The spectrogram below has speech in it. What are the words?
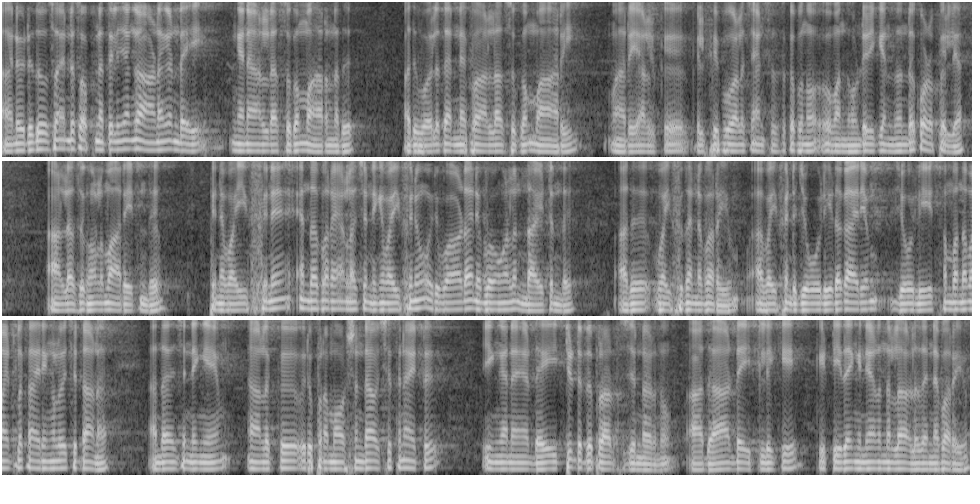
അങ്ങനെ ഒരു ദിവസം എന്റെ സ്വപ്നത്തിൽ ഞാൻ കാണുകയുണ്ടായി ഇങ്ങനെ ആളുടെ അസുഖം മാറുന്നത്. അതുപോലെ തന്നെ ഇപ്പോൾ ആളുടെ അസുഖം മാറി മാറി ആൾക്ക് ഗൾഫിൽ പോകാനുള്ള ചാൻസസ് ഒക്കെ ഇപ്പോൾ വന്നുകൊണ്ടിരിക്കുന്നുണ്ട് കുഴപ്പമില്ല. ആളുടെ അസുഖങ്ങൾ മാറിയിട്ടുണ്ട്. പിന്നെ വൈഫിന് എന്താ പറയാനുള്ള വെച്ചിട്ടുണ്ടെങ്കിൽ വൈഫിനും ഒരുപാട് അനുഭവങ്ങൾ ഉണ്ടായിട്ടുണ്ട്. അത് വൈഫ് തന്നെ പറയും. ആ വൈഫിന്റെ ജോലിയുടെ കാര്യം ജോലി സംബന്ധമായിട്ടുള്ള കാര്യങ്ങൾ വെച്ചിട്ടാണ്. എന്താ വെച്ചിട്ടുണ്ടെങ്കിൽ ആൾക്ക് ഒരു പ്രൊമോഷന്റെ ആവശ്യത്തിനായിട്ട് ഇങ്ങനെ ഡേറ്റ് ഇട്ടിട്ട് പ്രാർത്ഥിച്ചിട്ടുണ്ടായിരുന്നു. അത് ആ ഡേറ്റിലേക്ക് കിട്ടിയത് എങ്ങനെയാണെന്നുള്ള ആൾ തന്നെ പറയും.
